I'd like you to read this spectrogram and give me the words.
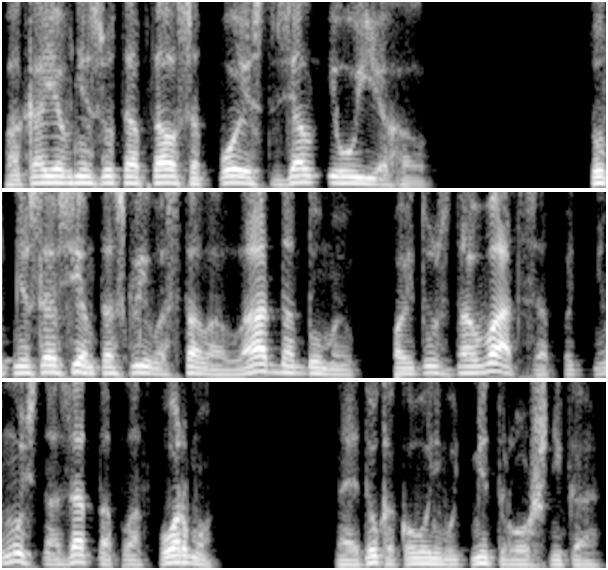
Пока я внизу топтался, поезд взял и уехал. Тут мне совсем тоскливо стало. Ладно, думаю, пойду сдаваться, поднимусь назад на платформу, найду какого-нибудь метрошника.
